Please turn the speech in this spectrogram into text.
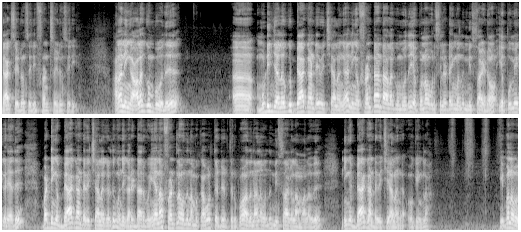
பேக் சைடும் சரி ஃப்ரண்ட் சைடும் சரி. ஆனால் நீங்கள் அளக்கும்போது முடிஞ்ச அளவுக்கு பேக் ஹேண்டே வச்சு அலங்க நீங்கள் ஃப்ரண்ட் ஹேண்ட் அளக்கும் போது எப்போனா ஒரு சில டைம் வந்து மிஸ் ஆகிடும் எப்பவுமே கிடையாது. பட் நீங்கள் பேக் ஹேண்டை வச்சு அளக்கிறது கொஞ்சம் கரெக்டாக இருக்கும். ஏன்னா ஃப்ரண்ட்டில் வந்து நம்ம கவர் தட்டு எடுத்திருப்போம். அதனால் வந்து மிஸ் ஆகலாம் அளவு. நீங்கள் பேக் ஹேண்டை வச்சு அளங்க ஓகேங்களா? இப்போ நம்ம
